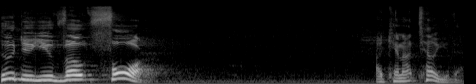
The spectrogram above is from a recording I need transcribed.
Who do you vote for? I cannot tell you that.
